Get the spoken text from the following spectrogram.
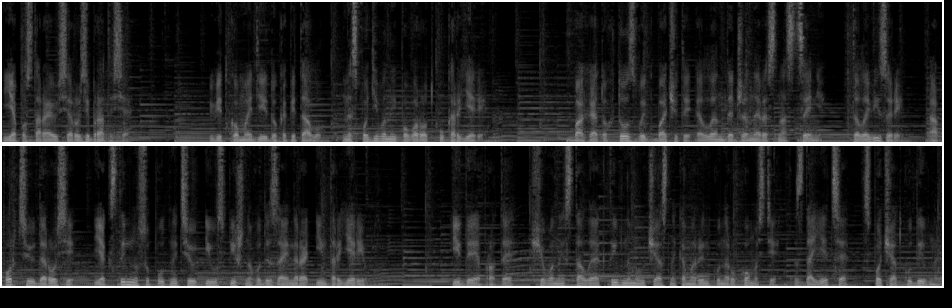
я постараюся розібратися. Від комедії до капіталу несподіваний поворот у кар'єрі. Багато хто звик бачити Елен Дедженерес на сцені, в телевізорі, а порцію Деросі як стильну супутницю і успішного дизайнера інтер'єрів. Ідея про те, що вони стали активними учасниками ринку нерухомості, здається, спочатку дивною.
